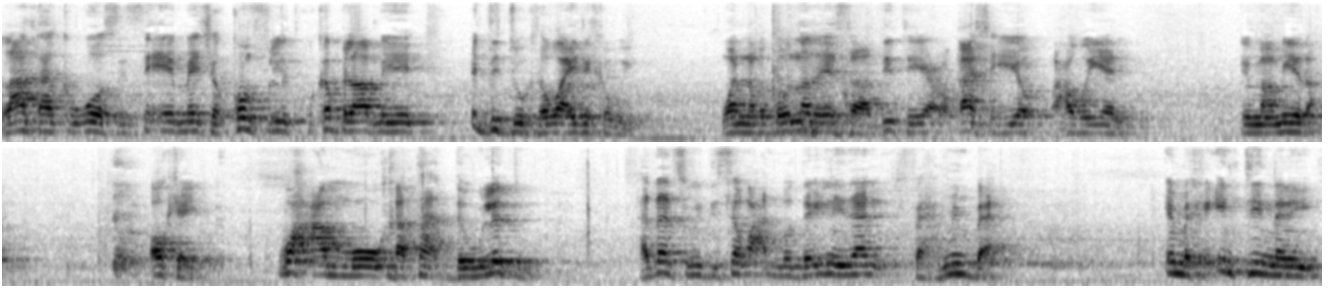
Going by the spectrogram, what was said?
laanta halka ugu hooseysa ee meesha conflictku ka bilaabmayay cidda joogta waa idinka weyn. Waa nabadoonnada ee salaadiinta iyo cuqaasha iyo waxa weeyaan imaamiyada. Okay waxaa muuqata dawladdu. Haddaad isweydiisaan waxaad moodaa inaydaan fahminba imika intiinani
